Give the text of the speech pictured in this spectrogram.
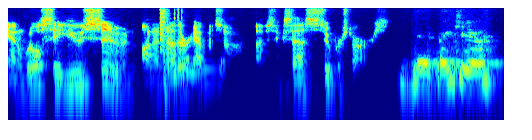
And we'll see you soon on another episode of Success Superstars. Yeah, thank you.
